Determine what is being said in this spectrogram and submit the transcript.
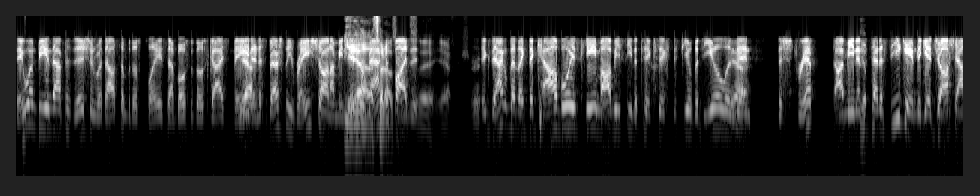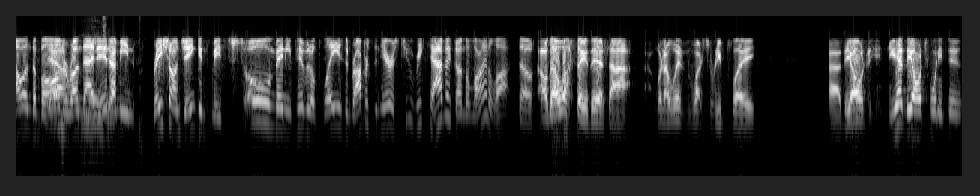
They wouldn't be in that position without some of those plays that both of those guys made, Yeah. and especially Rayshawn. I mean, his Yeah, were that's what I was going to say. Yeah, for sure. Exactly. Like the Cowboys game, obviously the pick six to seal the deal, and Yeah. then the strip. I mean, in Yep. the Tennessee game to get Josh Allen the ball Yeah, to run that in. I mean, Rayshawn Jenkins made so many pivotal plays, and Robertson Harris too wreaked havoc on the line a lot. So Although I'll say this, I when I went and watched the replay, uh, the all you had the all twenty two.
